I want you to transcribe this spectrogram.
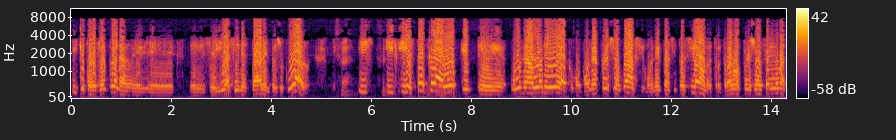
y que, por ejemplo, eh, eh, seguía sin estar en precios cuidados. Y y, y está claro que eh, una buena idea como poner precios máximos en esta situación, retrotraer los precios al y demás,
